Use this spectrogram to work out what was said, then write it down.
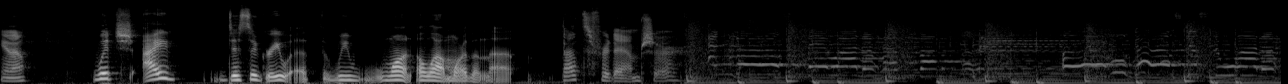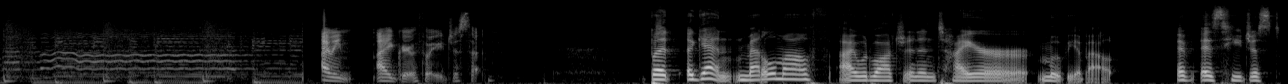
You know? Which I disagree with. We want a lot more than that. That's for damn sure. I mean, I agree with what you just said. But again, Metal Mouth, I would watch an entire movie about, if, as he just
